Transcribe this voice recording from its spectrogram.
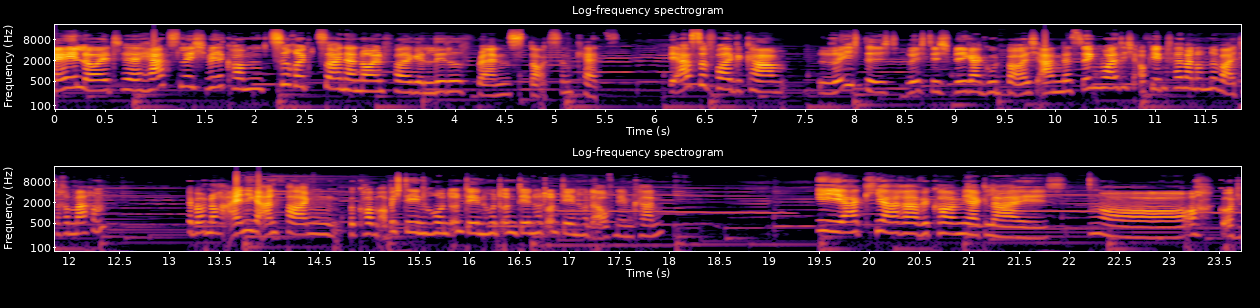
Hey Leute, herzlich willkommen zurück zu einer neuen Folge Little Friends, Dogs and Cats. Die erste Folge kam richtig, richtig mega gut bei euch an, deswegen wollte ich auf jeden Fall mal noch eine weitere machen. Ich habe auch noch einige Anfragen bekommen, ob ich den Hund und den Hund und den Hund und den Hund aufnehmen kann. Ja, Chiara, wir kommen ja gleich. Oh, Gott.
